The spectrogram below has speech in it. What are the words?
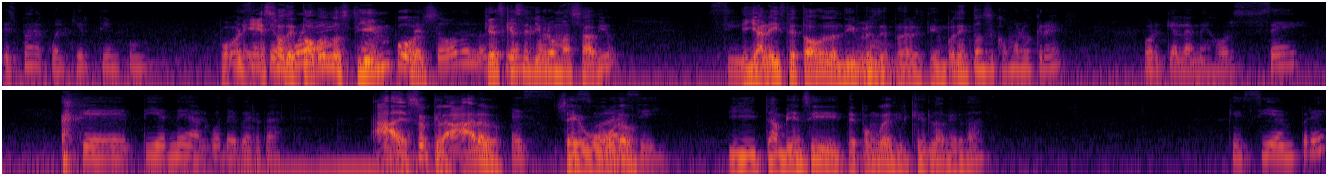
es para cualquier tiempo. Por O sea, que eso, de todos los tiempos. De todos los ¿Crees que es el libro más sabio? Sí. Y ya leíste todos los libros de todos los tiempos. Entonces, ¿cómo lo crees? Porque a lo mejor sé que tiene algo de verdad. Ah, eso claro. Es Seguro. es sí. Y también si te pongo a decir que es la verdad. que siempre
